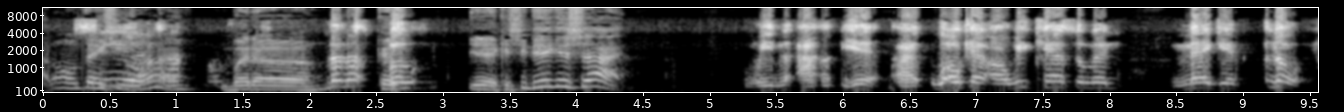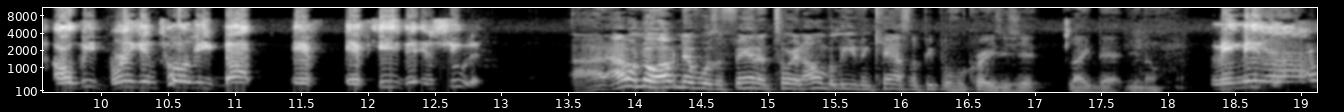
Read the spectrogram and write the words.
I don't think She she's is- lying, but uh, No, no. cause, But yeah, cause she did get shot. we, I, yeah. I, well, okay. Are we canceling Megan? No. Are we bringing Tory back if if he didn't shoot it? I, I don't know. I never was a fan of Tory, and I don't believe in canceling people for crazy shit like that. You know. Me neither. Yeah.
